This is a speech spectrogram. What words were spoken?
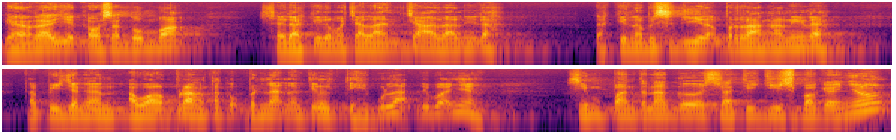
pilihan raya kawasan gombak, saya dah kira macam lancar lah ni dah. Dah kira bersedia nak perang lah ni dah. Tapi jangan awal perang takut penat nanti letih pula dia buatnya. Simpan tenaga, strategi sebagainya.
